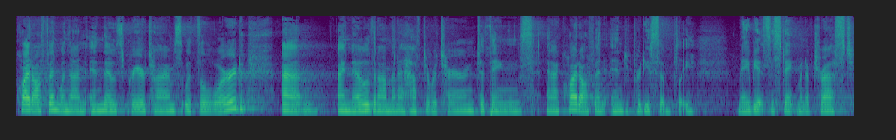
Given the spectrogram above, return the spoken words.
Quite often, when I'm in those prayer times with the Lord, um, I know that I'm going to have to return to things, and I quite often end pretty simply. Maybe it's a statement of trust,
